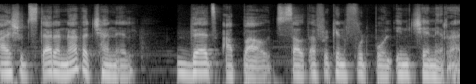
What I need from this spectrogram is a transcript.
I should start another channel that's about South African football in general,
